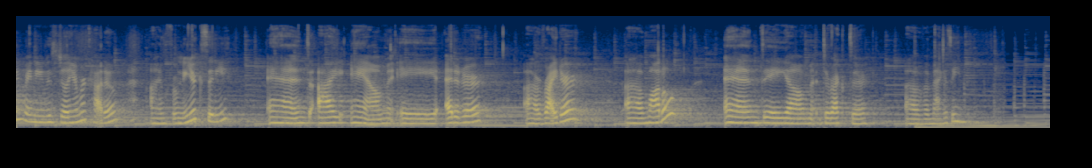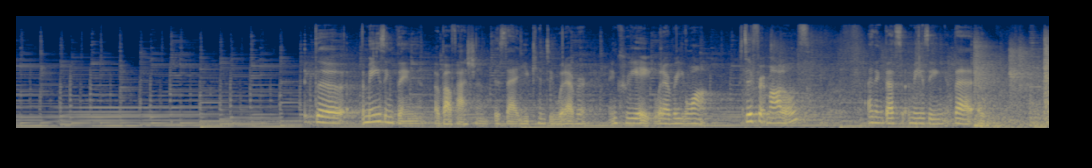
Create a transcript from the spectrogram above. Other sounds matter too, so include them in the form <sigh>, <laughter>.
Hi, my name is Jillian Mercado. I'm from New York City and I am a editor, a writer, a model, and a um, director of a magazine. The amazing thing about fashion is that you can do whatever and create whatever you want. Different models. I think that's amazing that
